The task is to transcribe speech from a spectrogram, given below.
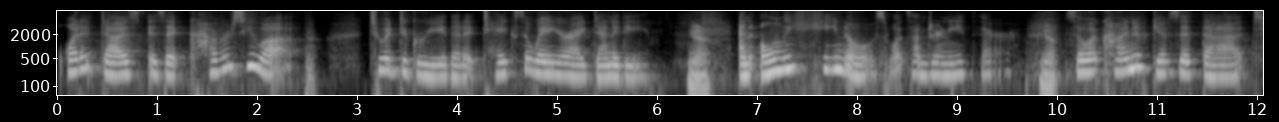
what it does is it covers you up to a degree that it takes away your identity Yeah. and only he knows what's underneath there. Yeah. So it kind of gives it that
